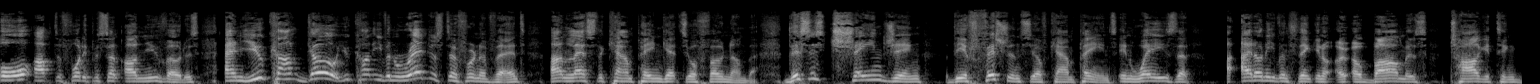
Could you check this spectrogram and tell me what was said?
or up to 40% are new voters and you can't go you can't even register for an event unless the campaign gets your phone number this is changing the efficiency of campaigns in ways that I- I don't even think you know Obama's targeting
